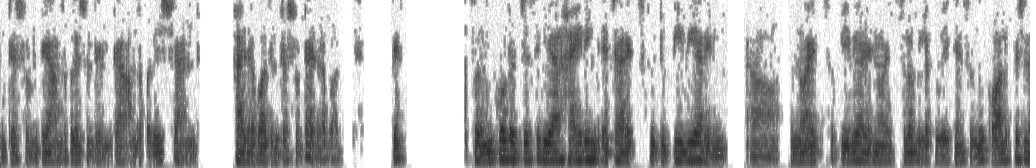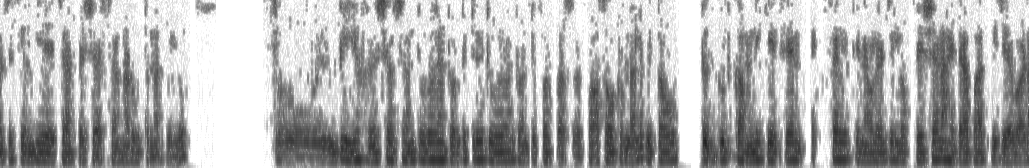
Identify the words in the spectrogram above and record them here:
ఇంట్రెస్ట్ ఉంటే ఆంధ్రప్రదేశ్ ఉంటే ఉంటే ఆంధ్రప్రదేశ్ అండ్ హైదరాబాద్ ఇంట్రెస్ట్ ఉంటే హైదరాబాద్. ఓకే? సో ఇంకోటి వచ్చేసి we're hiring HR executive PVR in invites PVR ఇన్వైట్స్లో వీళ్ళకి వేకెన్సీ ఉంది. క్వాలిఫికేషన్ వచ్చేసి ఎంబీఏ హెచ్ఆర్ ఫ్రెషర్స్ అని అడుగుతున్నారు వీళ్ళు. So MBA freshers two thousand twenty three two thousand twenty four pass out ఉండాలి. Without good communication excel technology location Hyderabad Vijayawada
